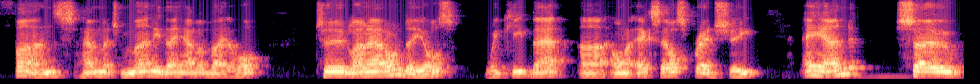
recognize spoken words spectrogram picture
funds, how much money they have available to loan out on deals. We keep that uh, on an Excel spreadsheet. And so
